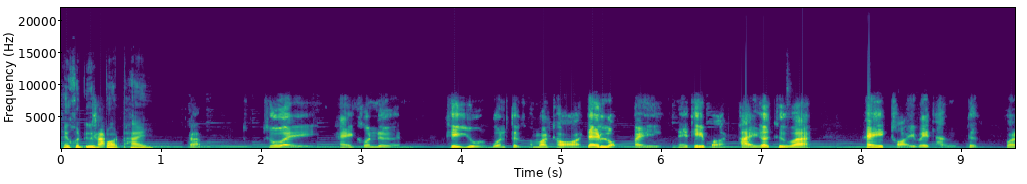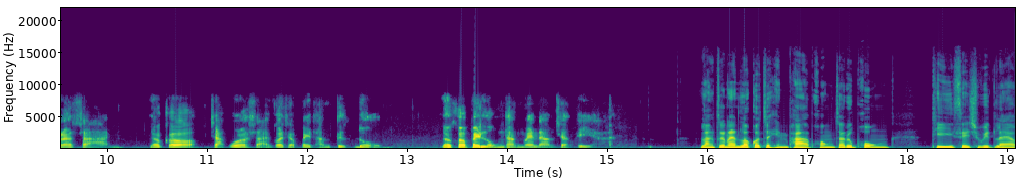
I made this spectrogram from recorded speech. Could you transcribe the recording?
ให้คนอื่นครับปลอดภัยครับ ช่วยให้คนอื่นที่อยู่บนตึกอมทได้หลบไปในที่ปลอดภัยก็คือว่าให้ถอยไปทางตึกวารสาร แล้วก็จากวารสารก็จะไปทางตึกโดม แล้วก็ไปลงทางแม่น้ำเจ้าพระยา หลังจากนั้นเราก็จะเห็นภาพของจารุพงศ์ที่เสียชีวิตแล้ว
